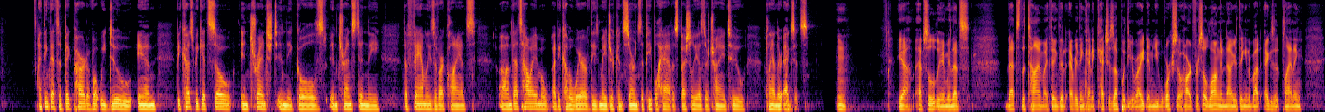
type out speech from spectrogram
I think that's a big part of what we do. And because we get so entrenched in the goals, entrenched in the, the families of our clients, um, that's how I am. I become aware of these major concerns that people have, especially as they're trying to plan their exits. Mm. Yeah, absolutely. I mean, that's that's the time I think that everything kind of catches up with you, right? I mean, you've worked so hard for so long, and now you're thinking about exit planning,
